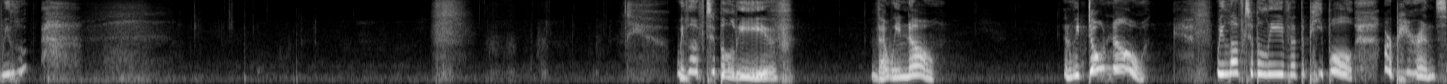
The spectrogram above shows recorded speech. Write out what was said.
we mm-hmm. we love to believe that we know and we don't know we love to believe that the people, our parents,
